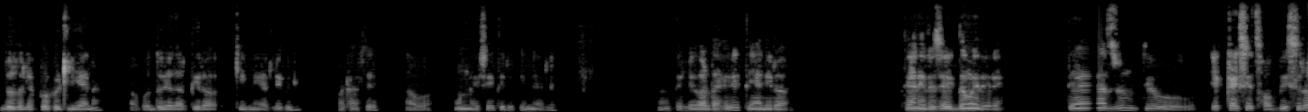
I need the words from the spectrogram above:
जो जसले प्रफिट लिएन अब दुई हजारतिर किन्नेहरूले पनि अठार सय अब उन्नाइस सयतिर किन्नेहरूले। त्यसले गर्दाखेरि त्यहाँनिर त्यहाँनिर चाहिँ एकदमै धेरै। त्यहाँ जुन त्यो एक्काइस सय छब्बिस र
